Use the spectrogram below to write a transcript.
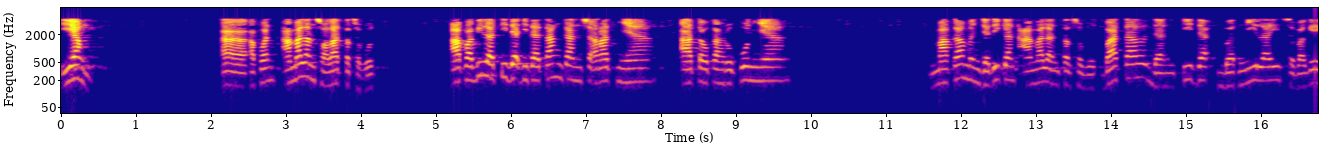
yang uh, amalan sholat tersebut apabila tidak didatangkan syaratnya ataukah rukunnya maka menjadikan amalan tersebut batal dan tidak bernilai sebagai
